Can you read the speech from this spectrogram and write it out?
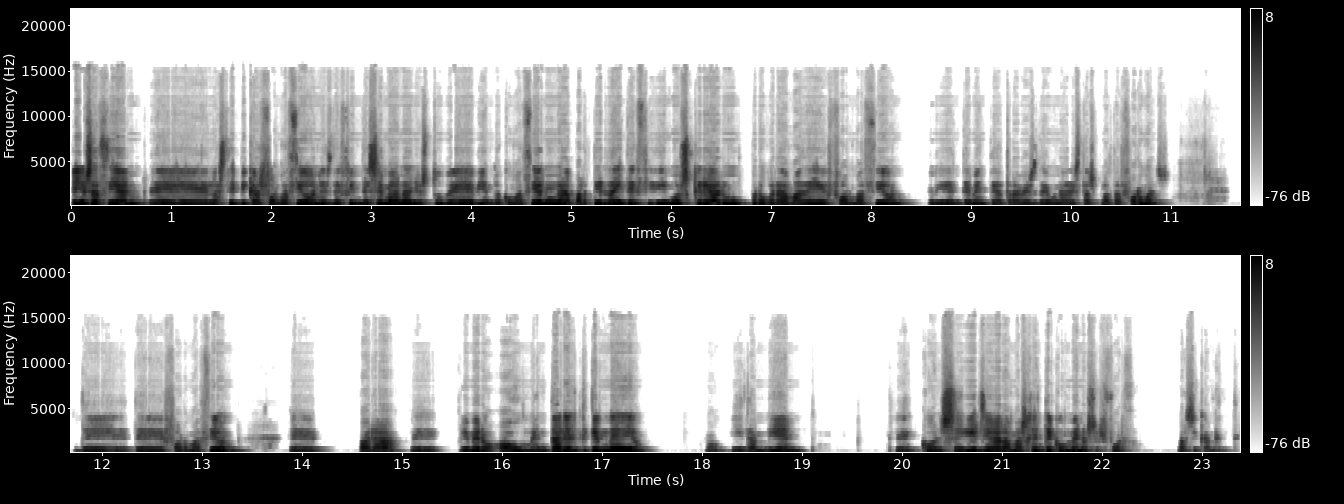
Ellos hacían eh, las típicas formaciones de fin de semana, yo estuve viendo cómo hacían una, a partir de ahí decidimos crear un programa de formación, evidentemente a través de una de estas plataformas de, formación, eh, para primero aumentar el ticket medio, y también eh, conseguir llegar a más gente con menos esfuerzo, básicamente.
